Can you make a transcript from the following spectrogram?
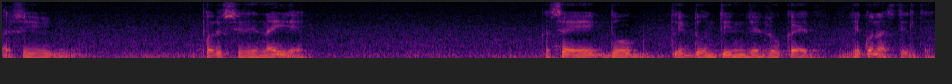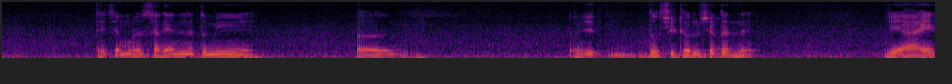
अशी परिस्थिती नाही आहे कसं आहे एक दो एक दोन तीन जे लोक आहेत जे कोण असतील ते त्याच्यामुळं सगळ्यांना तुम्ही म्हणजे दोषी ठरू शकत नाही. जे आहेत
